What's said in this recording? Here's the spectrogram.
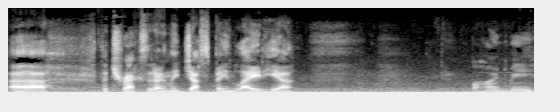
uh, the tracks had only just been laid here. Behind me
